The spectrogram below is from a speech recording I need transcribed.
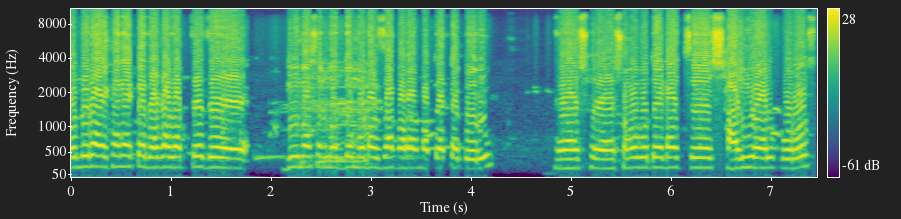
বন্ধুরা, এখানে একটা দেখা যাচ্ছে যে দুই মাসের মধ্যে মোটাজা করার মতো একটা গরু। সম্ভবত এটা হচ্ছে শাহিওয়াল কোরস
